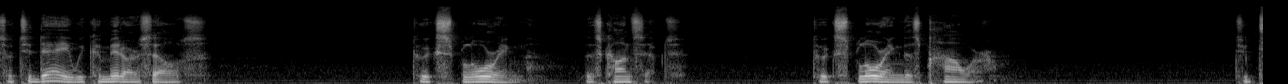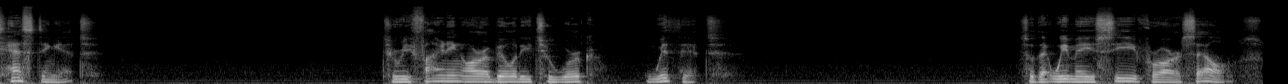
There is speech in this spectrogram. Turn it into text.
So today we commit ourselves to exploring this concept, to exploring this power, to testing it to refining our ability to work with it so that we may see for ourselves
